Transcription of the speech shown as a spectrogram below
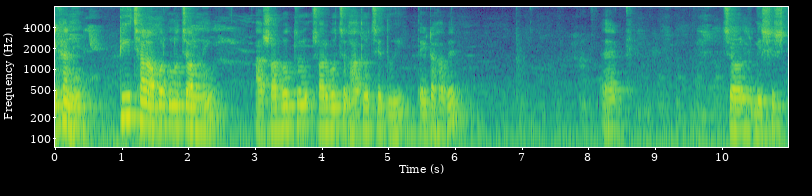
এখানে টি ছাড়া অপর কোনো চল নেই। আর সর্বোচ্চ সর্বোচ্চ ঘাত হচ্ছে দুই। তো এটা হবে এক চল বিশিষ্ট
